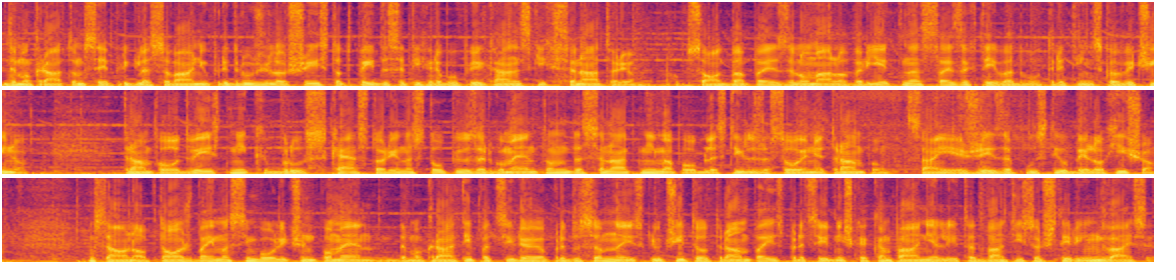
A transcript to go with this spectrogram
Demokratom se je pri glasovanju pridružilo 6 od 50 republikanskih senatorjev. Obsodba pa je zelo malo verjetna, saj zahteva dvotretinsko večino. Trumpov odvestnik Bruce Castor je nastopil z argumentom, da senat nima pooblastil za sojenje Trumpu, saj je že zapustil Belo hišo. Ustavna obtožba ima simboličen pomen, demokrati pa ciljajo predvsem na izključitev Trumpa iz predsedniške kampanje leta 2024.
